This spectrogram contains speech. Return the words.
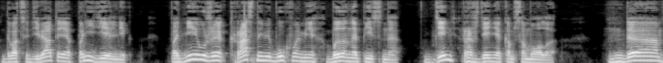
29 понедельник». Под ней уже красными буквами было написано «День рождения комсомола». Да,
